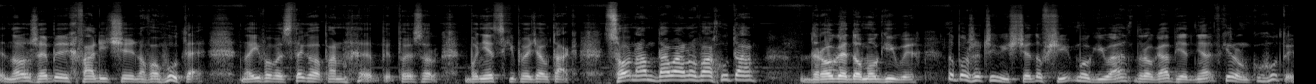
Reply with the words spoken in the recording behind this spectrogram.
no, żeby chwalić nową hutę. No i wobec tego pan e, profesor Boniecki powiedział tak, co nam dała nowa huta? Drogę do mogiły. No bo rzeczywiście do wsi mogiła, droga biednia w kierunku huty.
